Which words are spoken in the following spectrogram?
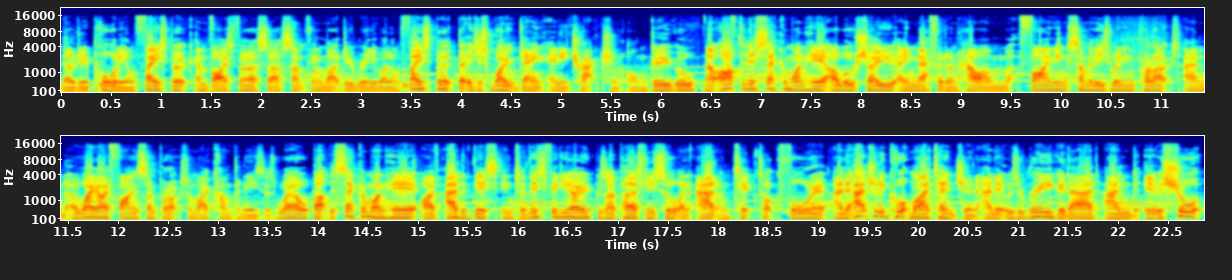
they'll do poorly on Facebook and vice versa. Something might do really well on Facebook, but it just won't gain any traction on Google. Now, after this second one here, I will show you a method on how I'm finding some of these winning products and a way I find some products for my companies as well. But the second one here, I've added this into this video because I personally saw an ad on TikTok for it and it actually caught my attention and it was a really good ad and it was short,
